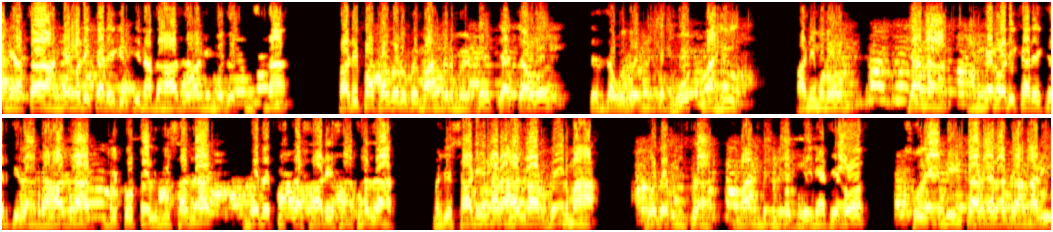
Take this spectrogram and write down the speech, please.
आणि आता अंगणवाडी कार्यकर्त्यांना दहा हजारांनी मदत नसणार साडेपाच हजार रुपये मानधन मिळते. त्याच्यावर त्यांचा उदरनिर्वाह होत नाही. आणि म्हणून त्यांना अंगणवाडी कार्यकर्तीला दहा हजार म्हणजे टोटल वीस हजार मदतीसला साडेसात हजार म्हणजे साडेबारा हजार दरमहा मदतनीसला मानधन देण्यात यावं. सोयाबीन काढायला जाणारी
